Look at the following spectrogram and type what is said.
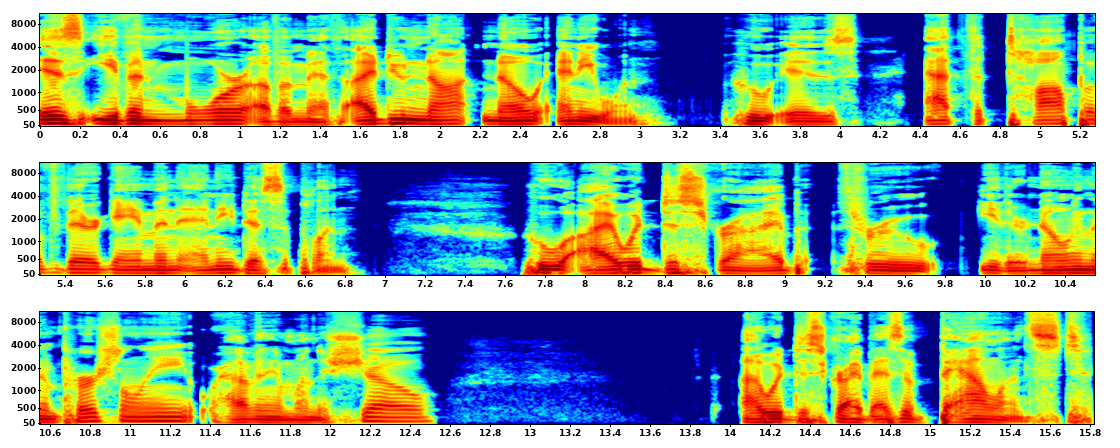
is even more of a myth. I do not know anyone who is at the top of their game in any discipline who I would describe through either knowing them personally or having them on the show. I would describe as a balanced,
